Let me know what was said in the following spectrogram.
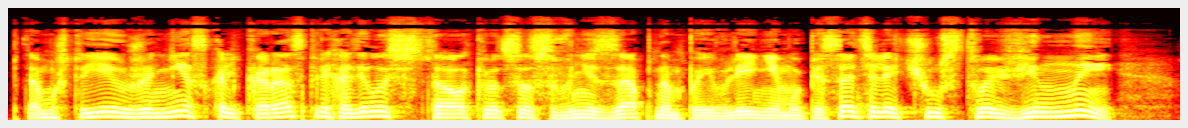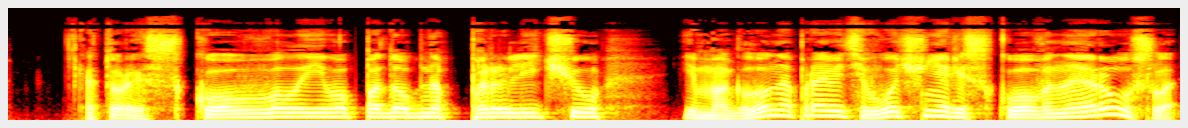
потому что ей уже несколько раз приходилось сталкиваться с внезапным появлением у писателя чувства вины, которое сковывало его подобно параличу и могло направить в очень рискованное русло,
